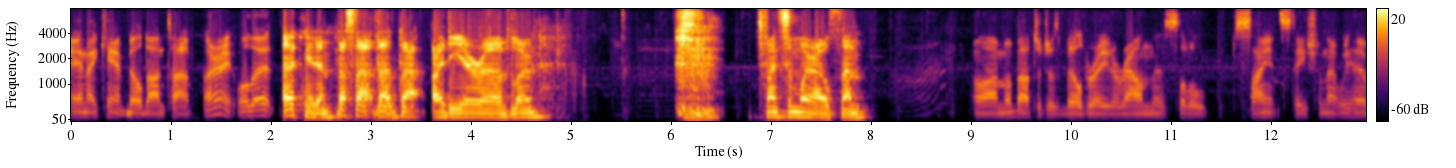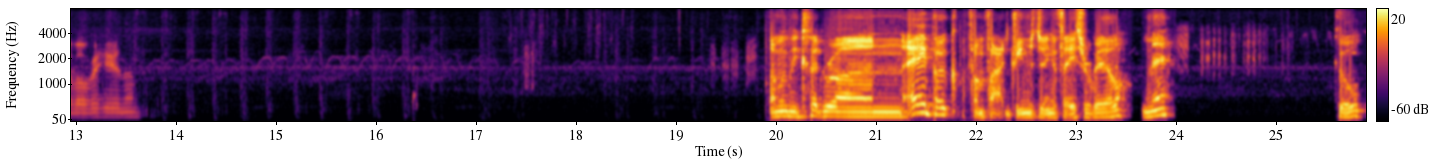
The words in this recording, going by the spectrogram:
And I can't build on top. All right. Well, that Okay, then that's that that that idea uh, blown. Let's find somewhere else then. Well, I'm about to just build right around this little science station that we have over here. Then. I mean, we could run a poke. Fun fact: Dream's doing a face reveal. Meh. Cool.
